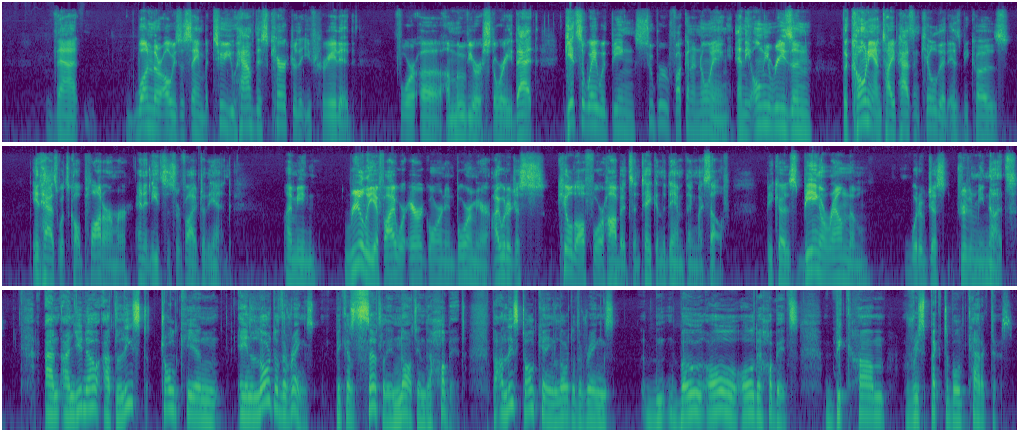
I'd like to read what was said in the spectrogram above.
that one they're always the same, but two you have this character that you've created for a, a movie or a story that gets away with being super fucking annoying, and the only reason the Conan type hasn't killed it is because it has what's called plot armor and it needs to survive to the end. I mean, really, if I were Aragorn and Boromir, I would have just killed all four hobbits and taken the damn thing myself because being around them would have just driven me nuts. And and you know, at least Tolkien in Lord of the Rings, because certainly not in The Hobbit. But at least Tolkien in Lord of the Rings, both all all the hobbits become respectable characters.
